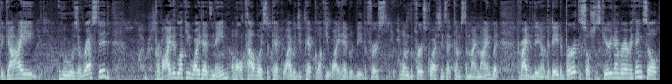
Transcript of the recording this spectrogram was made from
the guy who was arrested provided Lucky Whitehead's name of all Cowboys to pick. Why would you pick Lucky Whitehead? Would be the first one of the first questions that comes to my mind. But provided the, you know the date of birth, the social security number, everything. So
